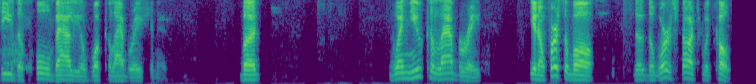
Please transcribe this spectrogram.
see the full value of what collaboration is. But when you collaborate, you know, first of all, the, the word starts with co,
